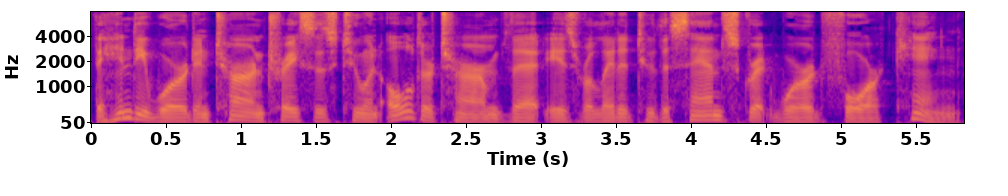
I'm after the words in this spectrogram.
The Hindi word in turn traces to an older term that is related to the Sanskrit word for king.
